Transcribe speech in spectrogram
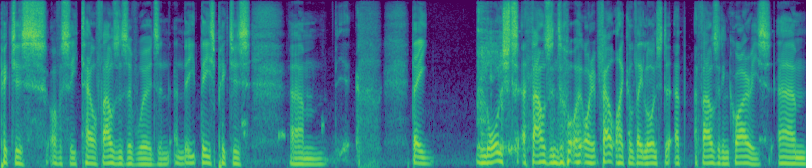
Pictures obviously tell thousands of words, and, and the, these pictures, um, they launched a thousand, or, or, it felt like they launched a, a thousand inquiries. Um,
